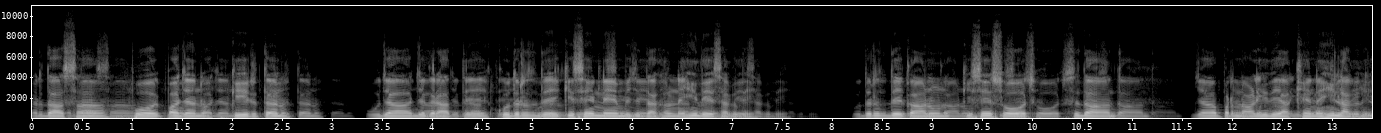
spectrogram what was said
ਅਰਦਾਸਾਂ ਭੋਜ ਭਜਨ ਕੀਰਤਨ ਪੂਜਾ ਜਗਰਾਤੇ ਕੁਦਰਤ ਦੇ ਕਿਸੇ ਨੇਮ ਵਿੱਚ ਦਖਲ ਨਹੀਂ ਦੇ ਸਕਦੇ। ਕੁਦਰਤ ਦੇ ਕਾਨੂੰਨ ਕਿਸੇ ਸੋਚ ਸਿਧਾਂਤ ਜਾਂ ਪ੍ਰਣਾਲੀ ਦੇ ਆਖੇ ਨਹੀਂ ਲੱਗਦੇ।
